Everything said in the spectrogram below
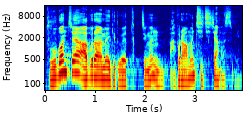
두 번째 아브라함의 기도의 특징은 아브라함은 지치지 않았습니다.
